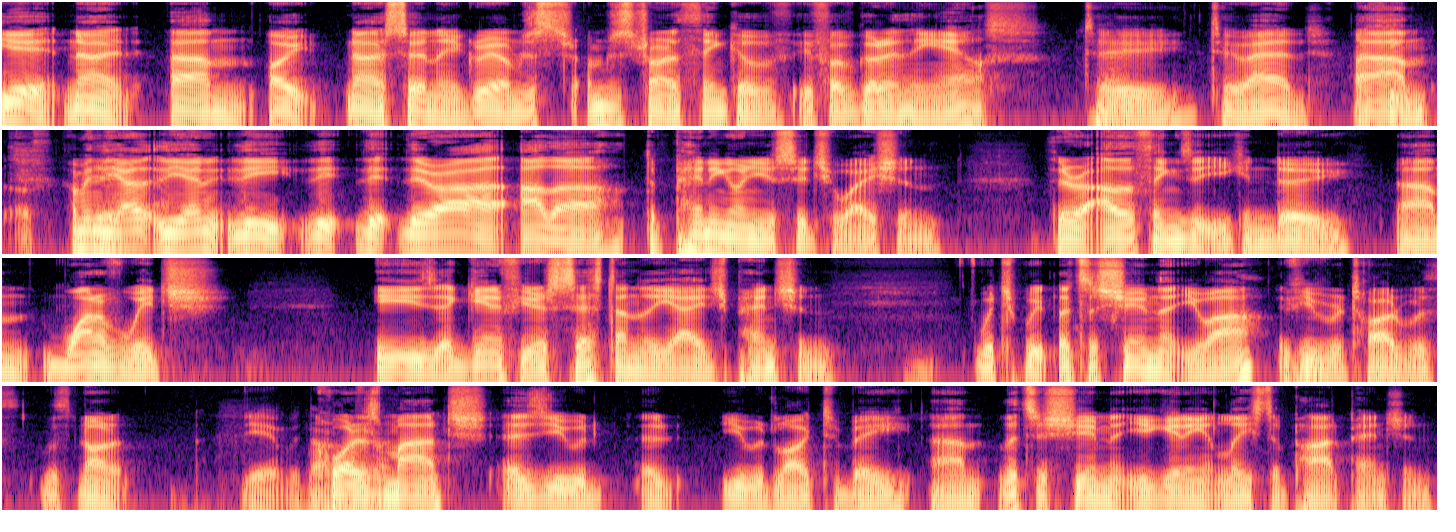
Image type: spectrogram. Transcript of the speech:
Yeah, no, um, I no, I certainly agree. I'm just I'm just trying to think of if I've got anything else to to add. Um, I mean, yeah. the, other, the the the the there are other depending on your situation, there are other things that you can do. Um, one of which is again if you're assessed under the age pension, which we, let's assume that you are if you've retired with with not Yeah, with no quite as much as you would uh, you would like to be. Um, let's assume that you're getting at least a part pension.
